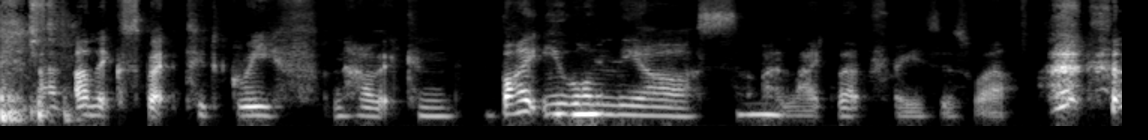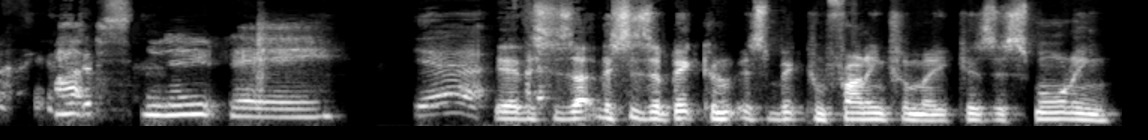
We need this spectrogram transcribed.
and unexpected grief and how it can bite you on the arse. I like that phrase as well. Absolutely. Yeah. Yeah, this is a, this is a bit it's a bit confronting for me because this morning,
